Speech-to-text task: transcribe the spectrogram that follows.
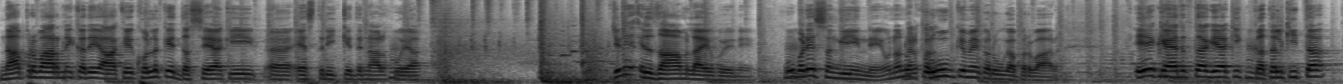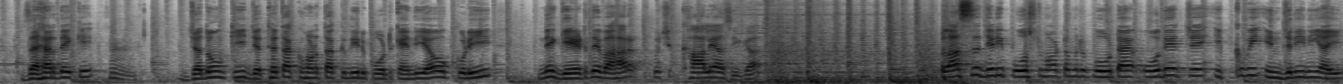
ਨਾ ਪਰਿਵਾਰ ਨੇ ਕਦੇ ਆ ਕੇ ਖੁੱਲ ਕੇ ਦੱਸਿਆ ਕਿ ਇਸ ਤਰੀਕੇ ਦੇ ਨਾਲ ਹੋਇਆ। ਜਿਹੜੇ ਇਲਜ਼ਾਮ ਲਾਏ ਹੋਏ ਨੇ ਉਹ ਬੜੇ ਸੰਗੀਨ ਨੇ। ਉਹਨਾਂ ਨੂੰ ਪ੍ਰੂਵ ਕਿਵੇਂ ਕਰੂਗਾ ਪਰਿਵਾਰ? ਇਹ ਕਹਿ ਦਿੱਤਾ ਗਿਆ ਕਿ ਕਤਲ ਕੀਤਾ ਜ਼ਹਿਰ ਦੇ ਕੇ। ਜਦੋਂ ਕਿ ਜਿੱਥੇ ਤੱਕ ਹੁਣ ਤੱਕ ਦੀ ਰਿਪੋਰਟ ਕਹਿੰਦੀ ਆ ਉਹ ਕੁੜੀ ਨੇ ਗੇਟ ਦੇ ਬਾਹਰ ਕੁਝ ਖਾ ਲਿਆ ਸੀਗਾ। ਪਲੱਸ ਜਿਹੜੀ ਪੋਸਟਮਾਰਟਮ ਰਿਪੋਰਟ ਹੈ ਉਹਦੇ 'ਚ ਇੱਕ ਵੀ ਇੰਜਰੀ ਨਹੀਂ ਆਈ।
